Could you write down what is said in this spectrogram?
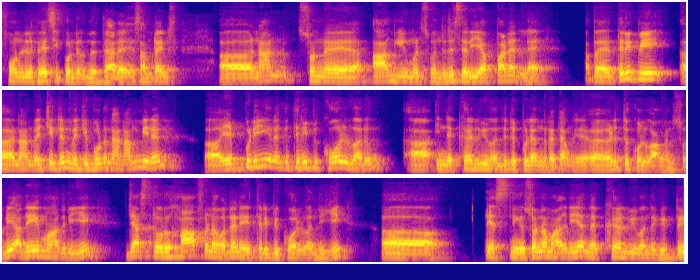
ஃபோனில் பேசி கொண்டிருந்ததால சம்டைம்ஸ் நான் சொன்ன ஆர்கியூமெண்ட்ஸ் வந்துட்டு சரியாக படலை. அப்போ திருப்பி நான் வச்சுட்டேன் வச்சு போட்டு நான் நம்பினேன். எப்படி எனக்கு திருப்பி கோல் வரும்? இந்த கேள்வி வந்துட்டு பிள்ளைங்கிறத அவங்க எடுத்துக்கொள்வாங்கன்னு சொல்லி அதே மாதிரியே ஜஸ்ட் ஒரு ஹாஃப் அன் ஹவர் தான் எனக்கு திருப்பி கோல் வந்தீங்க எஸ் நீங்கள் சொன்ன மாதிரியே அந்த கேள்வி வந்துக்கிட்டு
